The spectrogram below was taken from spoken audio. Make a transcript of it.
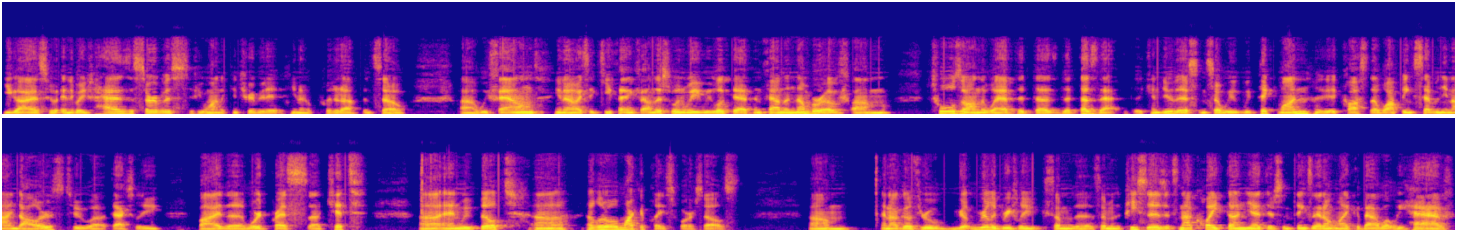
you guys, who anybody who has a service, if you want to contribute it, you know, put it up. And so uh, we found, you know, I said Keith Hang found this one. We, we looked at and found a number of um, tools on the web that does that does that, that can do this. And so we, we picked one. It cost a whopping $79 to, uh, to actually buy the WordPress uh, kit uh, and we've built uh, a little marketplace for ourselves. Um, and I'll go through re really briefly some of the some of the pieces. It's not quite done yet. There's some things I don't like about what we have,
